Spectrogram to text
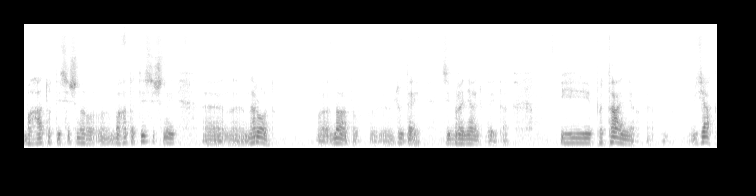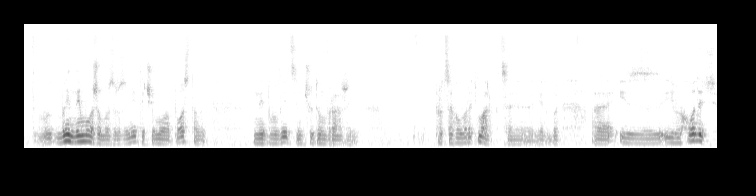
багатотисячний е, народ, е, натовп е, людей, зібрання людей. Так. І питання, е, як ми не можемо зрозуміти, чому апостоли не були цим чудом вражені. Про це говорить Марк. Це якби е, і, і виходить.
